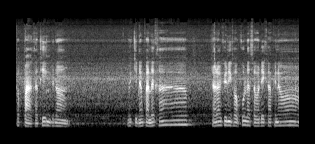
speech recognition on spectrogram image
ก็ปลากระทิ้งพี่น้องไว้กินน้ำกันเด้อครับแล้วคลิปนี้ขอบคุณและสวัสดีครับพี่น้อง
